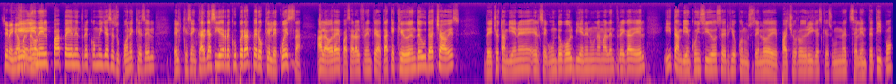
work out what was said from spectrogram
Sí, Mejía fue en el papel, entre comillas, se supone que es el, el que se encarga así de recuperar, pero que le cuesta a la hora de pasar al frente de ataque. Quedó en deuda Chávez. De hecho, también eh, el segundo gol viene en una mala entrega de él. Y también coincido, Sergio, con usted en lo de Pacho Rodríguez, que es un excelente tipo,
